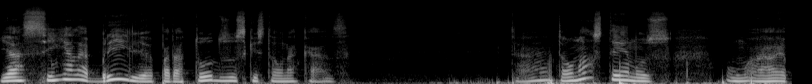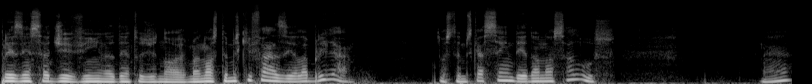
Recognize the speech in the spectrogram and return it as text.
E assim ela brilha para todos os que estão na casa. Tá? Então nós temos a presença divina dentro de nós, mas nós temos que fazer ela brilhar. Nós temos que acender da nossa luz. Né?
